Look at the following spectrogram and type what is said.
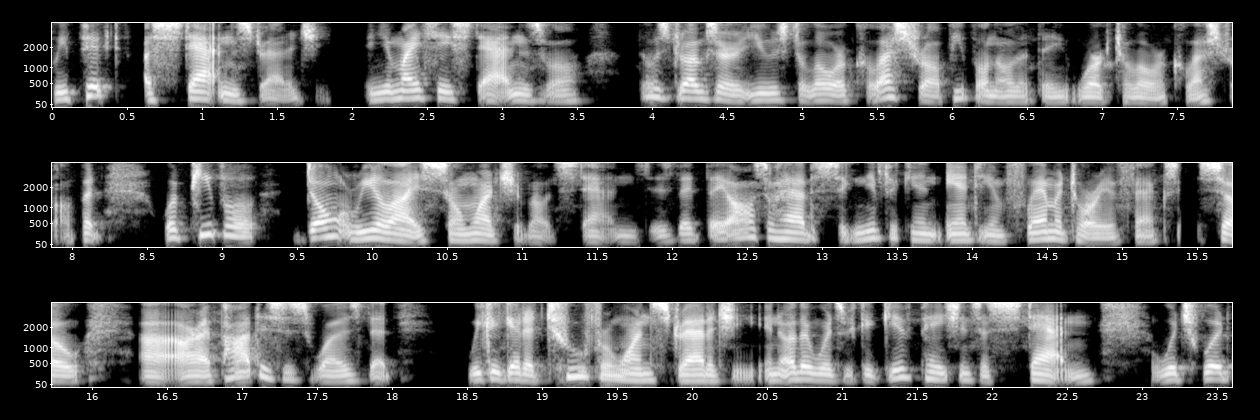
We picked a statin strategy. And you might say statins, well, those drugs are used to lower cholesterol. People know that they work to lower cholesterol. But what people don't realize so much about statins is that they also have significant anti inflammatory effects. So, uh, our hypothesis was that we could get a two for one strategy. In other words, we could give patients a statin, which would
